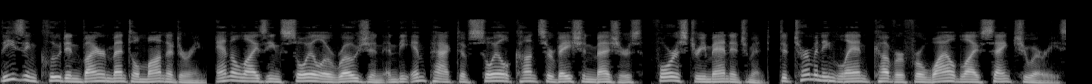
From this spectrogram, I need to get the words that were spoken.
These include environmental monitoring, analyzing soil erosion and the impact of soil conservation measures, forestry management, determining land cover for wildlife sanctuaries,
